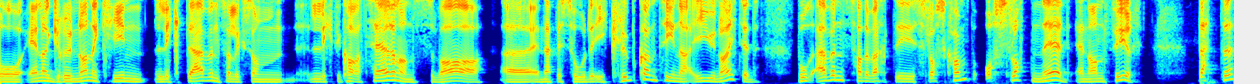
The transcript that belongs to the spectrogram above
Og en av grunnene Keane likte Evans og liksom likte karakteren hans, var uh, en episode i klubbkantina i United, hvor Evans hadde vært i slåsskamp og slått ned en annen fyr. Dette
